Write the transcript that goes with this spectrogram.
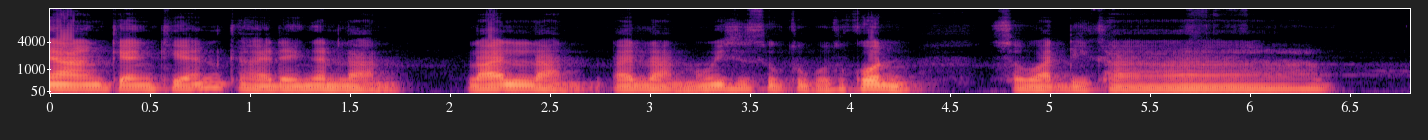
ย่างแกงเขียนไข่ได้เงินล้านหลายล้านหลายล้านมันมีสุขทุกผู้ทุกคน สวัสดีครับ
